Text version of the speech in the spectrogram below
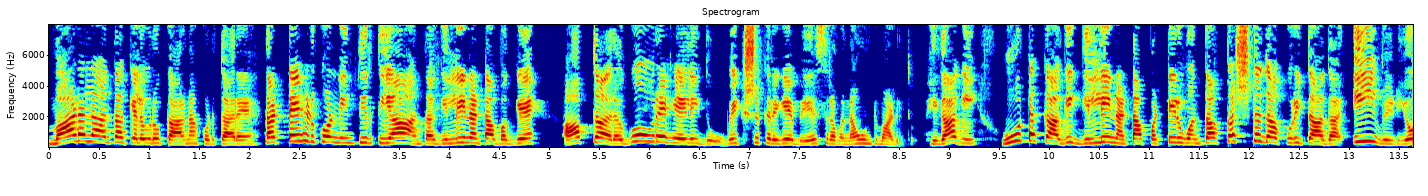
ಮಾಡಲ್ಲ ಅಂತ ಕೆಲವರು ಕಾರಣ ಕೊಡ್ತಾರೆ. ತಟ್ಟೆ ಹಿಡ್ಕೊಂಡು ನಿಂತಿರ್ತೀಯಾ ಅಂತ ಗಿಲ್ಲಿ ನಟ ಬಗ್ಗೆ ಆಪ್ತ ರಘು ಅವರೇ ಹೇಳಿದ್ದು ವೀಕ್ಷಕರಿಗೆ ಬೇಸರವನ್ನ ಉಂಟು ಮಾಡಿತು ಹೀಗಾಗಿ ಊಟಕ್ಕಾಗಿ ಗಿಲ್ಲಿ ನಟ ಪಟ್ಟಿರುವಂತ ಕಷ್ಟದ ಕುರಿತಾದ ಈ ವಿಡಿಯೋ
